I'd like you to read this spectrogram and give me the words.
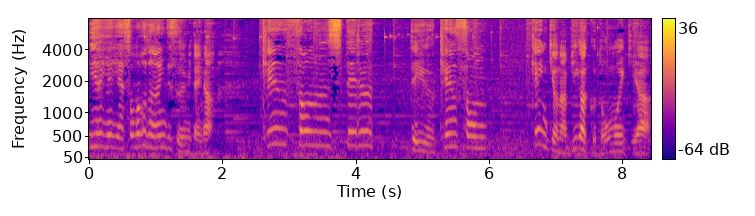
いやいやいや、そんなことないんです、みたいな、謙遜してるっていう、謙遜、謙虚な美学と思いきや、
